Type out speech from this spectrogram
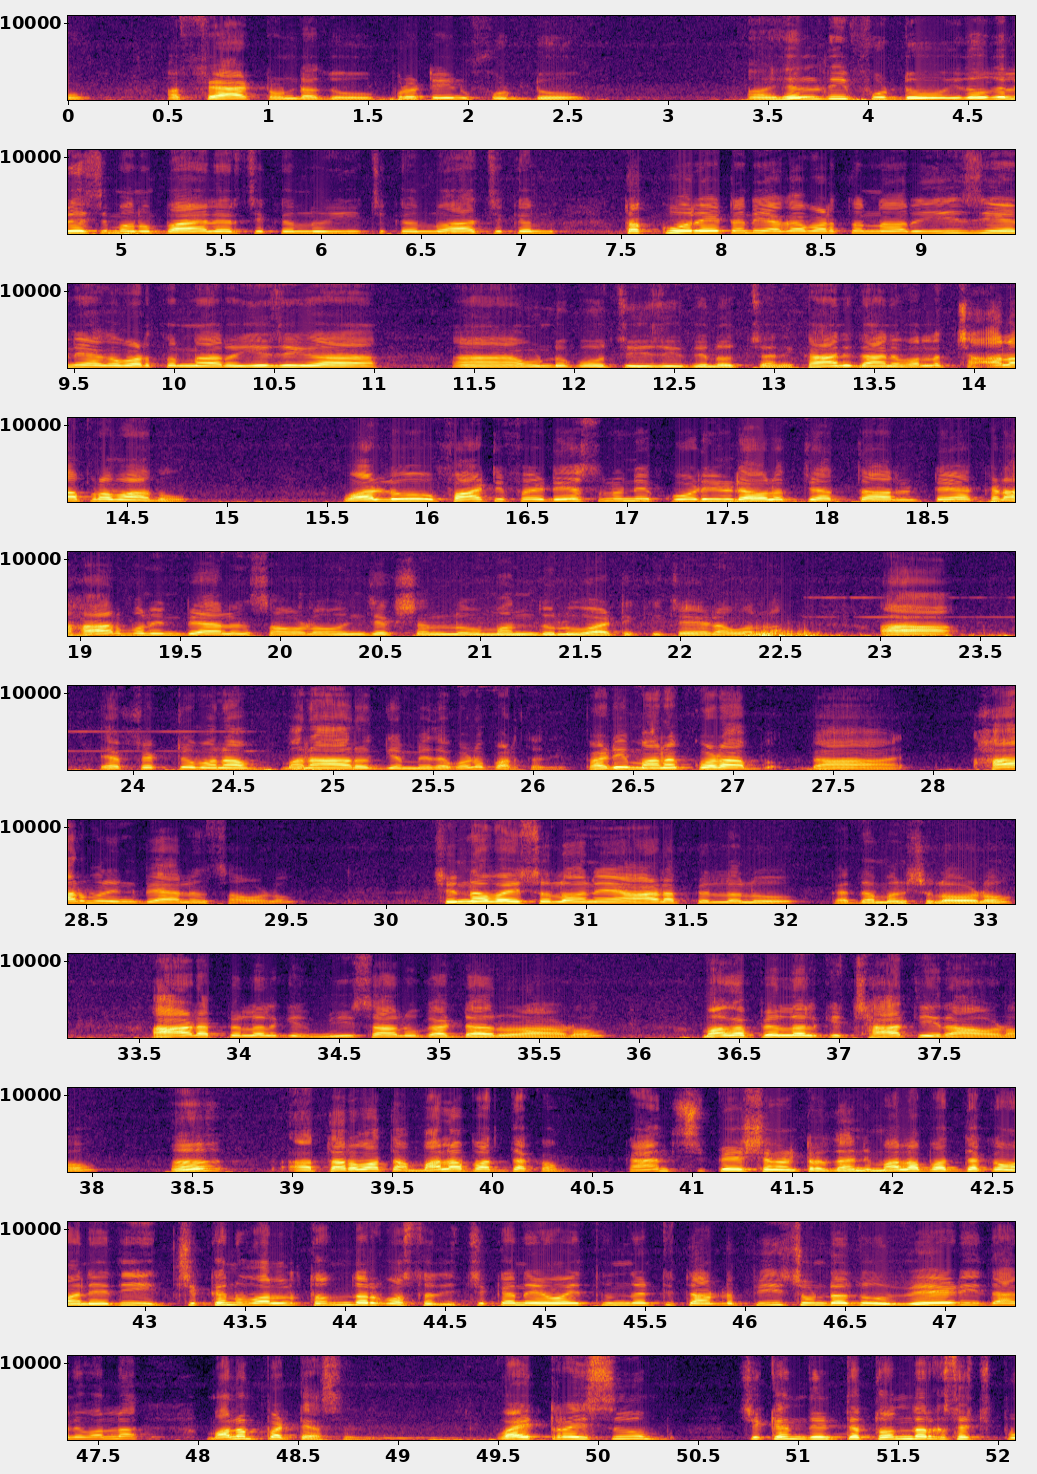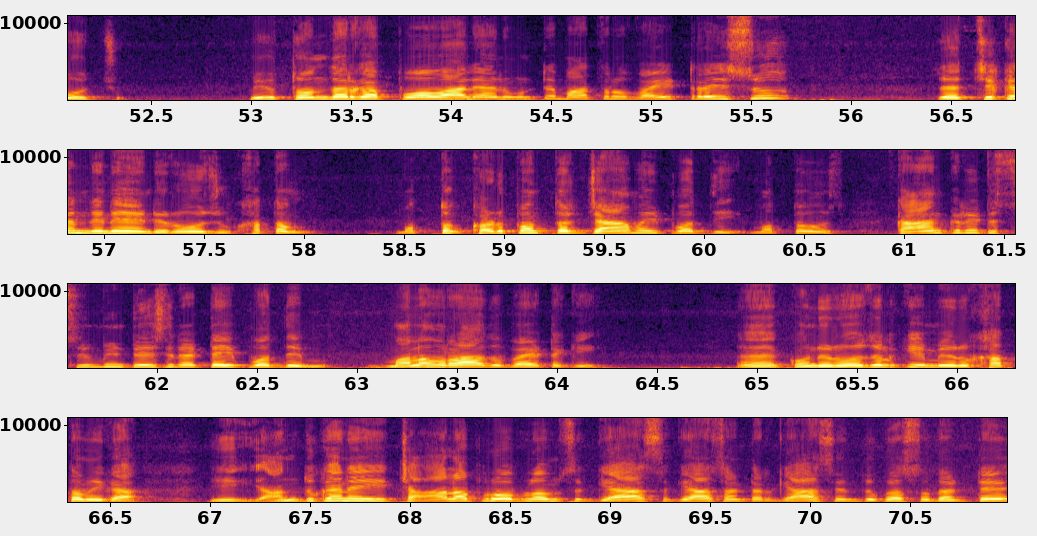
ఫ్యాట్ ఉండదు. ప్రోటీన్ ఫుడ్డు హెల్దీ ఫుడ్ ఇది వదిలేసి మనం బాయిలర్ చికెన్లు ఈ చికెన్లు ఆ చికెన్లు. తక్కువ రేట్ అని ఎగబడుతున్నారు ఈజీ అని ఎగబడుతున్నారు. ఈజీగా వండుకోవచ్చు ఈజీగా తినొచ్చు అని. కానీ దానివల్ల చాలా ప్రమాదం. వాళ్ళు ఫార్టీ ఫైవ్ డేస్లోనే కోడిని డెవలప్ చేస్తారంటే అక్కడ హార్మోన్ ఇన్బ్యాలెన్స్ అవ్వడం ఇంజక్షన్లు మందులు వాటికి చేయడం వల్ల ఆ ఎఫెక్ట్ మన మన ఆరోగ్యం మీద కూడా పడుతుంది. పడి మనకు కూడా హార్మోన్ ఇన్బ్యాలెన్స్ అవ్వడం చిన్న వయసులోనే ఆడపిల్లలు పెద్ద మనుషులు అవ్వడం ఆడపిల్లలకి మీసాలు గడ్డాలు రావడం మగపిల్లలకి ఛాతీ రావడం ఆ, తర్వాత మలబద్ధకం కాన్స్టిపేషన్ అంటారు దాన్ని. మలబద్ధకం అనేది చికెన్ వల్ల తొందరగా వస్తుంది. చికెన్ ఏమవుతుందంటే దాంట్లో పీచు ఉండదు వేడి దానివల్ల మలం పట్టేస్తుంది. వైట్ రైస్ చికెన్ తింటే తొందరగా చచ్చిపోవచ్చు. మీకు తొందరగా పోవాలి అనుకుంటే మాత్రం వైట్ రైస్ చికెన్ తినేయండి రోజు ఖతం. మొత్తం కడుపంతా జామ్ అయిపోద్ది. మొత్తం కాంక్రీట్ సిమెంట్ వేసినట్టు అయిపోద్ది. మలం రాదు బయటకి. కొన్ని రోజులకి మీరు ఖతం ఇక. ఈ అందుకనే చాలా ప్రాబ్లమ్స్ గ్యాస్ గ్యాస్ అంటారు. గ్యాస్ ఎందుకు వస్తుందంటే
